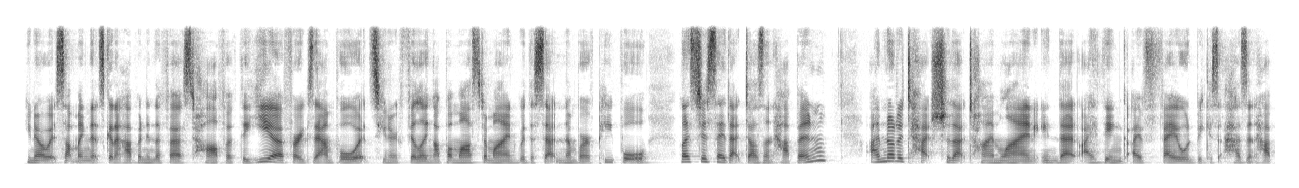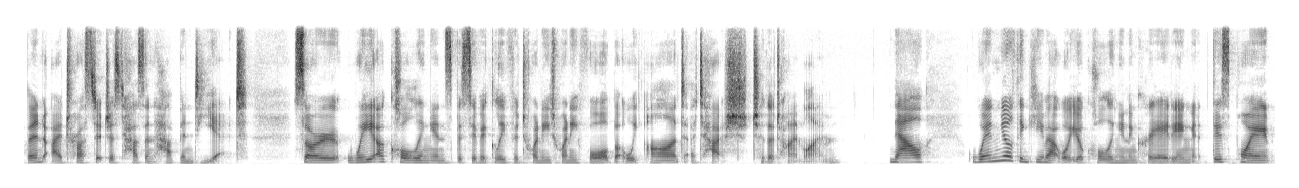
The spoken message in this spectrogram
you know, it's something that's going to happen in the first half of the year, for example, it's, you know, filling up a mastermind with a certain number of people, let's just say that doesn't happen. I'm not attached to that timeline in that I think I've failed because it hasn't happened. I trust it just hasn't happened yet. So, we are calling in specifically for 2024, but we aren't attached to the timeline. Now, when you're thinking about what you're calling in and creating, at this point,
